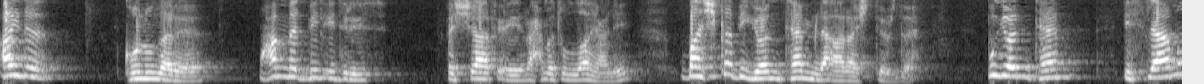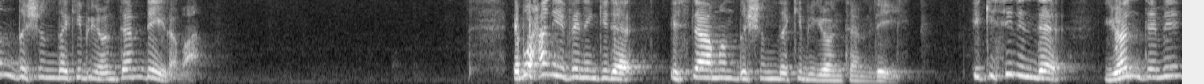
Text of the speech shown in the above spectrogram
Aynı konuları Muhammed bin İdris ve Şafii rahmetullahi aleyh başka bir yöntemle araştırdı. Bu yöntem İslam'ın dışındaki bir yöntem değil ama. Ebu Hanife'ninki de İslam'ın dışındaki bir yöntem değil. İkisinin de yöntemi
